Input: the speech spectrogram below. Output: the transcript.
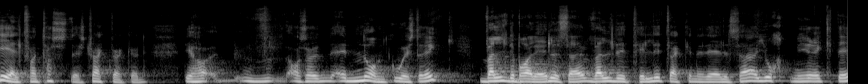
helt fantastisk track record. De har altså, enormt god historikk. Veldig bra ledelse, veldig tillitvekkende ledelse. Har gjort mye riktig.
